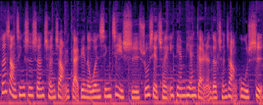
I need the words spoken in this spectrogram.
分享亲师生成长与改变的温馨纪实，书写成一篇篇感人的成长故事。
